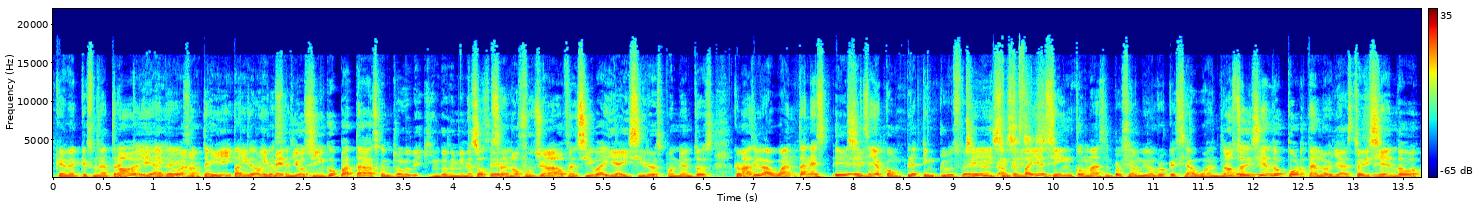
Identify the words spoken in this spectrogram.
créeme que es una No, y, tranquilidad y de bueno, si tengo y- un pateador y- y metió decente. cinco patadas contra los vikingos de Minnesota. Sí. O sea, no funcionaba la ofensiva y ahí sí respondió. Entonces, Creo más- que lo aguantan es- eh, este año completo incluso, ¿eh? Sí, Aunque falle sí, sí. 5 más el próximo mismo, creo que se aguanta. no estoy diciendo córtenlo ya, estoy diciendo.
